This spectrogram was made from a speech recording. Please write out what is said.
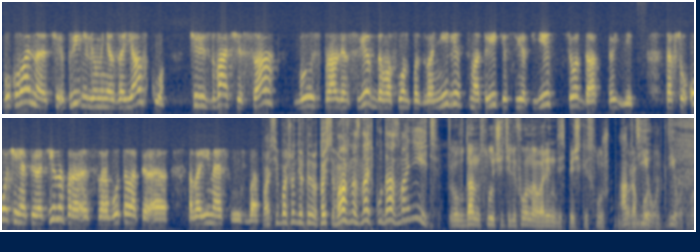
Буквально че- приняли у меня заявку. Через два часа был исправлен свет, в домофон позвонили. Смотрите, свет есть, все, да, все есть. Так что очень оперативно пора- сработала опе- э, аварийная служба. Спасибо большое, Надежда Петровна. То есть важно знать, куда звонить. Ну, в данном случае телефон аварийно-диспетчерских служб А где работают. вот, где вот его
